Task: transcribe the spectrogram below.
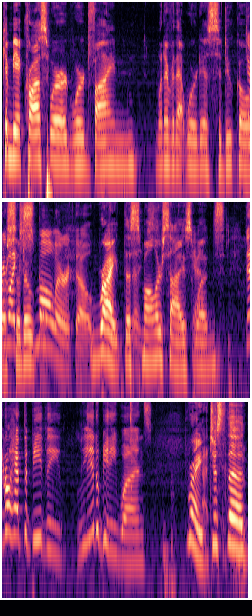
can be a crossword, word find, whatever that word is, Sudoku They're or like Sudoku. smaller though. Right, the Nice. smaller size Yeah. ones. They don't have to be the little bitty ones. Right, uh, just the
